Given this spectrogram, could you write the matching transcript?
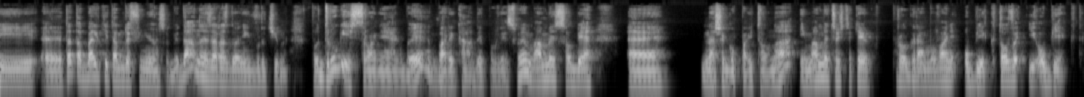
I e, te tabelki tam definiują sobie dane, zaraz do nich wrócimy. Po drugiej stronie, jakby barykady, powiedzmy, mamy sobie e, naszego Pythona i mamy coś takiego jak programowanie obiektowe i obiekty.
